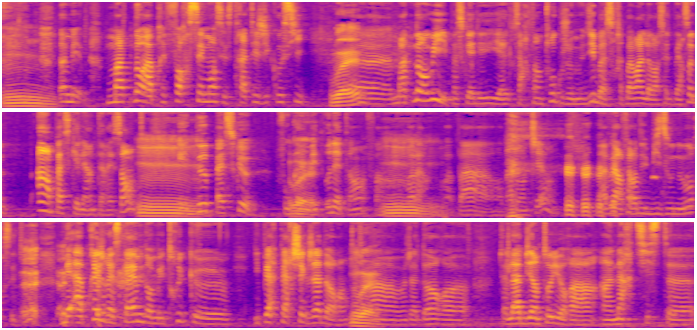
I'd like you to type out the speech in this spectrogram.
Mmh. non, mais maintenant, après, forcément, c'est stratégique aussi. Ouais. Euh, maintenant, oui, parce qu'il y, a y certains trucs où je me dis, bah, ce serait pas mal d'avoir cette personne. Un, parce qu'elle est intéressante. Mmh. Et deux, parce que. Faut quand même être honnête. Hein. Enfin, voilà, on va pas, on va pas mentir. On va faire- faire du bisounours et tout. Mais après, je reste quand même dans mes trucs euh, hyper perchés que j'adore. hein. Ouais. vois, J'adore. euh, là, bientôt, il y aura un artiste. euh,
